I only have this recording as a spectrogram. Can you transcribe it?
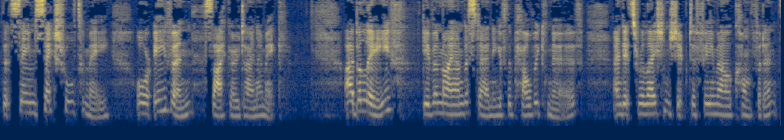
that seemed sexual to me or even psychodynamic. I believe, given my understanding of the pelvic nerve and its relationship to female confidence,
